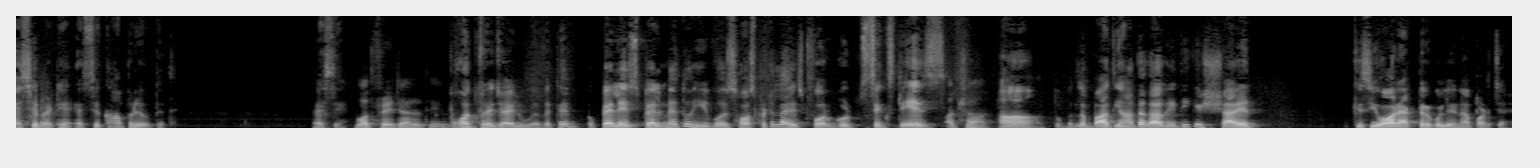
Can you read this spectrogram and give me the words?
ऐसे बैठे ऐसे काँप रहे होते थे। ऐसे। बहुत फ्रेजाइल थे बहुत फ्रेजाइल हुए हुए थे। पहले स्पेल में तो he was hospitalised for good six days अच्छा। हाँ तो मतलब बात यहाँ तक आ गई थी कि शायद किसी और एक्टर को लेना पड़ जाए।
